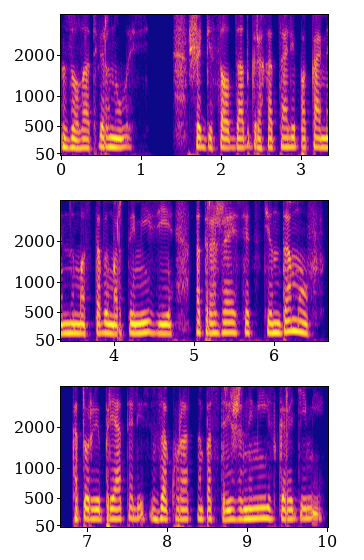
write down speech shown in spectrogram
Зола отвернулась. Шаги солдат грохотали по каменным мостовым Артемизии, отражаясь от стен домов, которые прятались за аккуратно постриженными изгородями.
